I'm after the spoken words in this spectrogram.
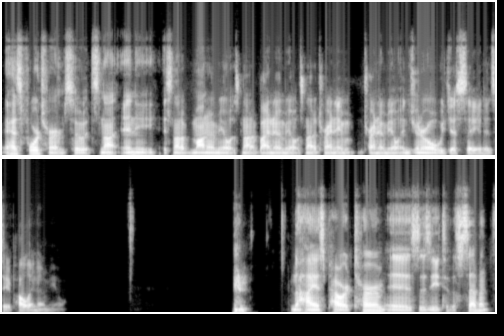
It has four terms, so it's not any. It's not a monomial. It's not a binomial. It's not a trinom trinomial. In general, we just say it is a polynomial. The highest power term is the z to the seventh.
